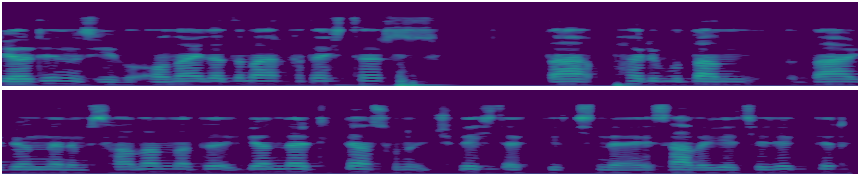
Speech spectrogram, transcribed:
Gördüğünüz gibi onayladım arkadaşlar. Daha Paribu'dan daha gönderim sağlanmadı. Gönderdikten sonra 3-5 dakika içinde hesaba geçecektir.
